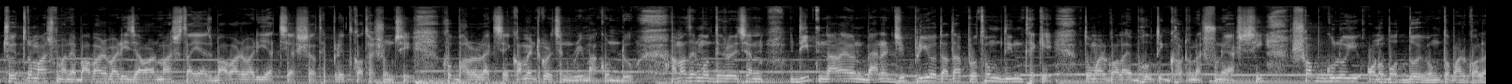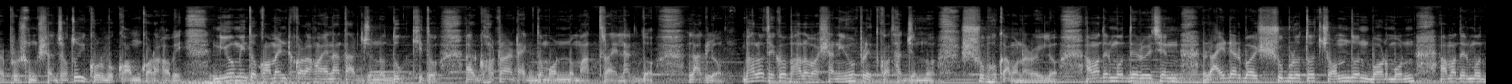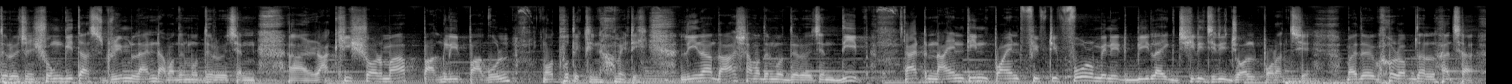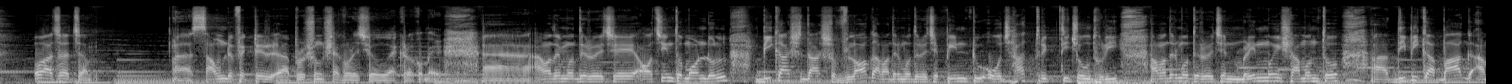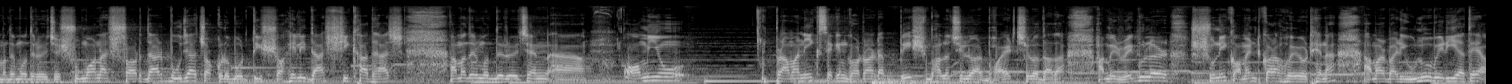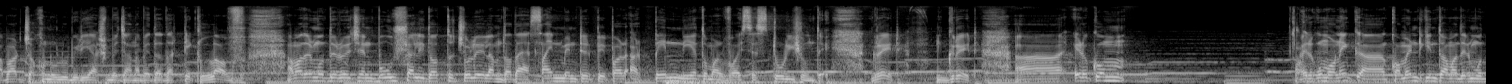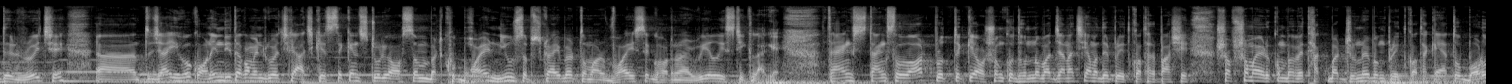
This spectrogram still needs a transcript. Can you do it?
চৈত্র মাস মানে বাবার বাড়ি যাওয়ার মাস, তাই আজ বাবার বাড়ি যাচ্ছি, একসাথে প্রেত কথা শুনছি, খুব ভালো লাগছে কমেন্ট করেছেন রিমা কুন্ডু আমাদের মধ্যে রয়েছেন দীপ নারায়ণ ব্যানার্জি, প্রিয় দাদা, প্রথম দিন থেকে তোমার গলায় ভৌতিক ঘটনা শুনে আসছি, সবগুলোই অনবদ্য এবং তোমার গলার প্রশংসা যতই করব কম করা হবে, নিয়মিত কমেন্ট করা হয় না, তার জন্য দুঃখিত। আর ঘটনাটা একদম অন্য মাত্রায় লাগতো, লাগল। ভালো থেকো, ভালোবাসা নিয়েও প্রেত কথার জন্য শুভকামনা রইল। আমাদের মধ্যে রয়েছেন রাইডার বয় সুব্রত, চন্দন বর্মন। আমাদের মধ্যে রয়েছেন সঙ্গীতা ড্রিমল্যান্ড আমাদের মধ্যে রয়েছেন রাখি শর্মা পাগলির পাগল। অদ্ভুত একটি নাম এটি, লীনা দাস। আমাদের মধ্যে রয়েছেন Deep. At nineteen point fifty four minute B লাইক ঝিরিঝিরি জল পড়াচ্ছে। বাইদ গৌরব দাল আচ্ছা। ও আচ্ছা আচ্ছা। সাউন্ড এফেক্টের প্রশংসা করেছে ও একরকমের। আমাদের মধ্যে রয়েছে অচিন্ত মণ্ডল, বিকাশ দাস ভ্লগ আমাদের মধ্যে রয়েছে পিন্টু ওঝা, তৃপ্তি চৌধুরী, আমাদের মধ্যে রয়েছেন মৃন্ময়ী সামন্ত দীপিকা বাগ, আমাদের মধ্যে রয়েছে সুমনা সর্দার, পূজা চক্রবর্তী, সহেলি দাস, শিখা দাস, আমাদের মধ্যে রয়েছেন অমিয় প্রামাণিক সেকেন্ড ঘটনাটা বেশ ভালো ছিল আর ভয়ের ছিল, দাদা। আমি রেগুলার শুনি কমেন্ট করা হয়ে ওঠে না। আমার বাড়ি উলুবেরিয়াতে আবার যখন উলুবেরিয়া আসবে জানাবে, দাদা টেক লাভ আমাদের মধ্যে রয়েছেন পৌশালী দত্ত, চলে এলাম, দাদা অ্যাসাইনমেন্টের পেপার আর পেন নিয়ে তোমার ভয়েসের স্টোরি শুনতে। গ্রেট গ্রেট এরকম এরকম অনেক কমেন্ট কিন্তু আমাদের মধ্যে রয়েছে। তো যাই হোক, অনিন্দিতা কমেন্ট করেছে আজকে সেকেন্ড স্টোরি অসম বাট খুব ভয়ের নিউ সাবস্ক্রাইবার তোমার ভয়েসে ঘটনা রিয়েলিস্টিক লাগে। থ্যাঙ্কস থ্যাঙ্কস লট প্রত্যেককে অসংখ্য ধন্যবাদ জানাচ্ছি আমাদের প্রেত কথার পাশে। সবসময় এরকমভাবে থাকবার জন্য এবং প্রেত কথাকে এত বড়,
